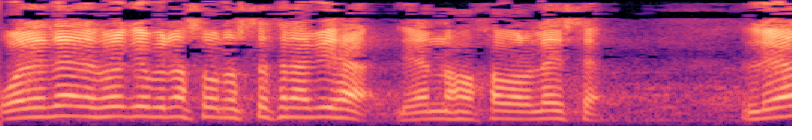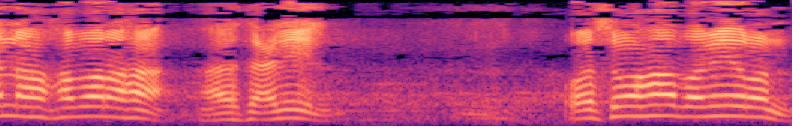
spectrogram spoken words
ولذلك وجب نصب المستثنى بها لأنه خبر ليس لأنه خبرها هذا تعليل. واسمها ضمير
